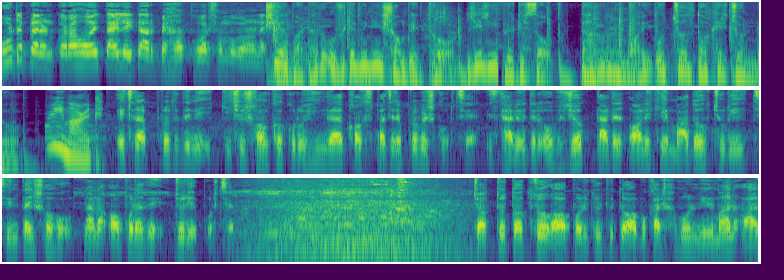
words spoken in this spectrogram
কোর্টে প্রেরণ করা হয় তাইলে এটা আর ব্যাহত হওয়ার সম্ভাবনা নাই। শিয়া বাটার ও ভিটামিনে সমৃদ্ধ লিলি বিউটি সোপ তারুণ্যময় উজ্জ্বল ত্বকের জন্য। রিমার্ক। এছাড়া প্রতিদিনই কিছু সংখ্যক রোহিঙ্গা কক্সবাজারে প্রবেশ করছে। স্থানীয়দের অভিযোগ তাদের অনেকে মাদক চুরি ছিনতাই সহ নানা অপরাধে জড়িয়ে পড়ছেন। চত্রতত্র অপরিকল্পিত অবকাঠামোর নির্মাণ আর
